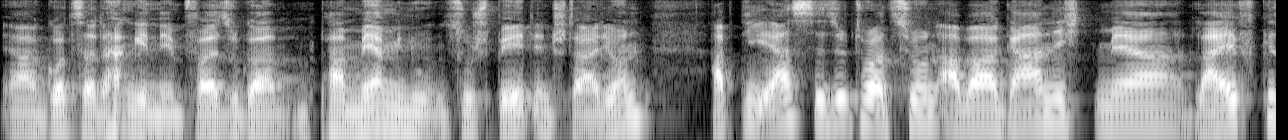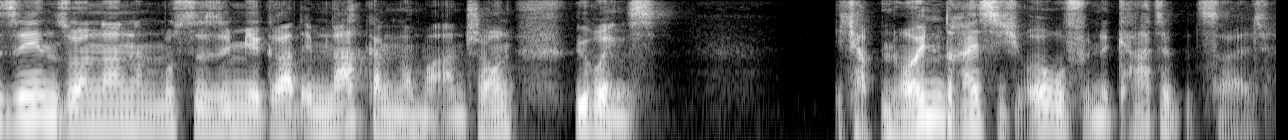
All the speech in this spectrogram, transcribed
ja, Gott sei Dank in dem Fall sogar ein paar mehr Minuten zu spät ins Stadion. Hab die erste Situation aber gar nicht mehr live gesehen, sondern musste sie mir gerade im Nachgang nochmal anschauen. Übrigens, ich habe 39 Euro für eine Karte bezahlt.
